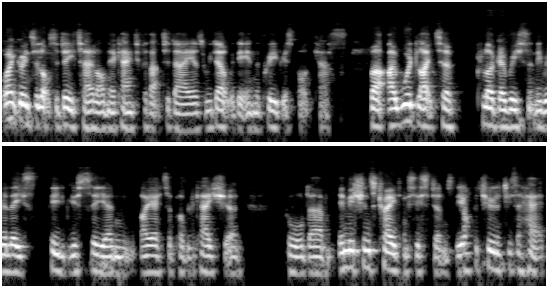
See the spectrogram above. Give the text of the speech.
won't go into lots of detail on the accounting for that today, as we dealt with it in the previous podcast. But I would like to plug a recently released PwC and IETA publication called um, Emissions Trading Systems, The Opportunities Ahead.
